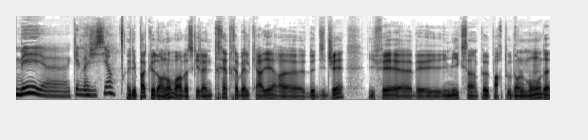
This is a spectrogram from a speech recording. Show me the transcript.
mais quel magicien Il n'est pas que dans l'ombre, hein, parce qu'il a une très très belle carrière de DJ. Il fait des, il mixe un peu partout dans le monde,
